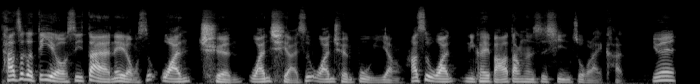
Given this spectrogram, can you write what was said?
它这个 DLC 带来内容是完全玩起来是完全不一样，它是完你可以把它当成是新作来看，因为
